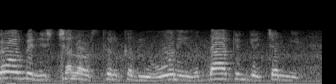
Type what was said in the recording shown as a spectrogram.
वो भी निश्चल और स्थिर कभी हो नहीं सकता, क्योंकि नहीं है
